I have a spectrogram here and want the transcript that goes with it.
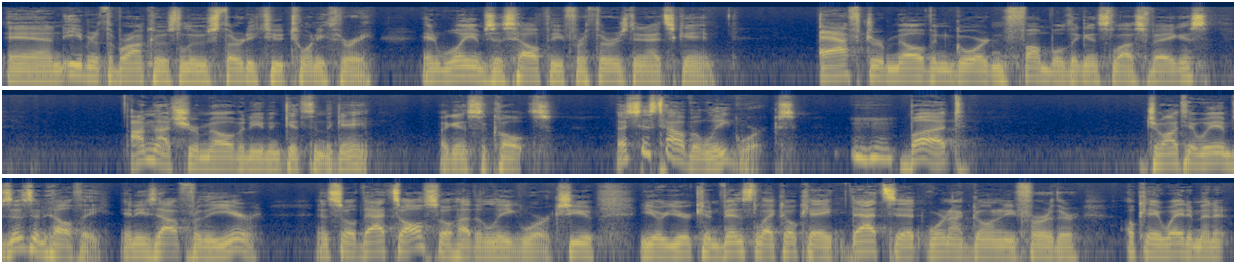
and even if the Broncos lose 32-23, and Williams is healthy for Thursday night's game, after Melvin Gordon fumbled against Las Vegas, I'm not sure Melvin even gets in the game against the Colts. That's just how the league works. But Javonte Williams isn't healthy and he's out for the year. And so that's also how the league works. You, you're, you're convinced like, okay, that's it. We're not going any further. Okay, wait a minute.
